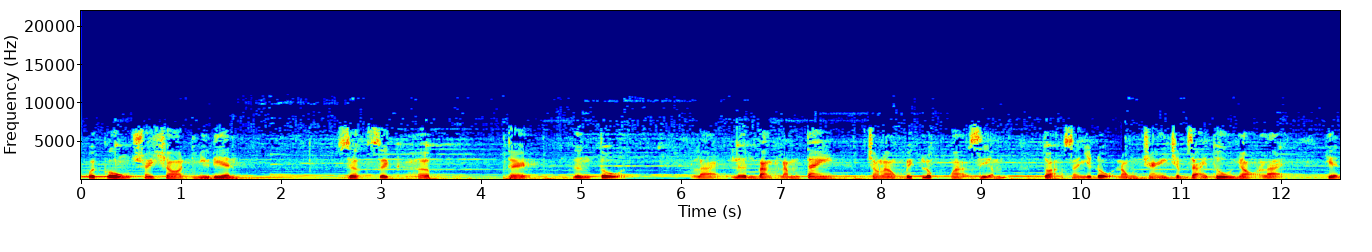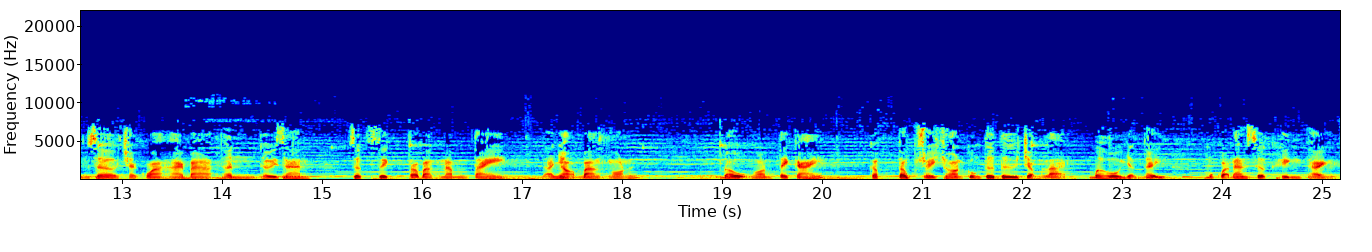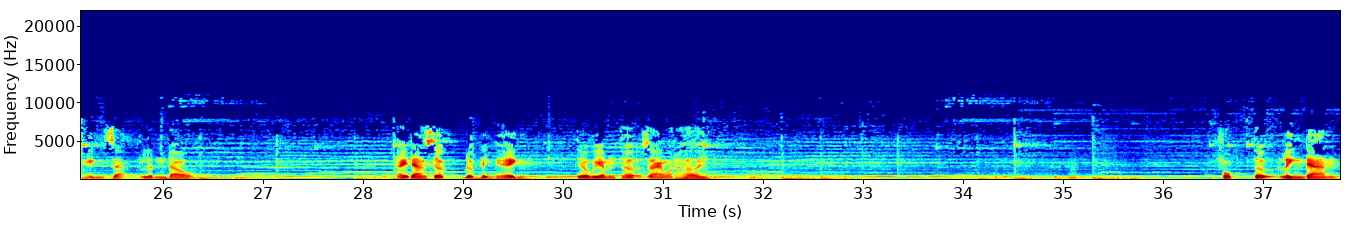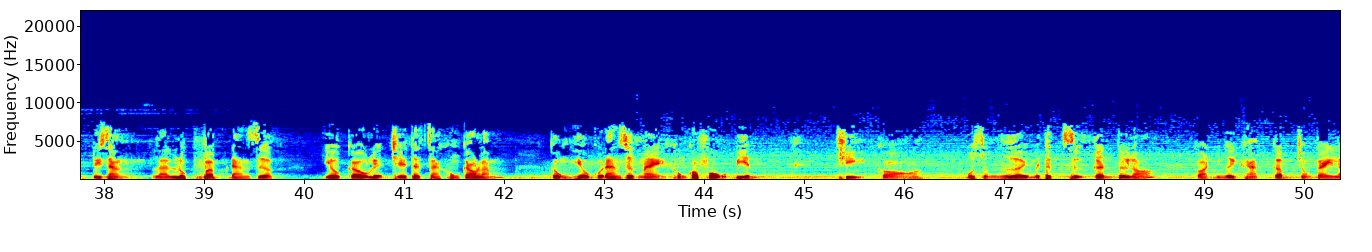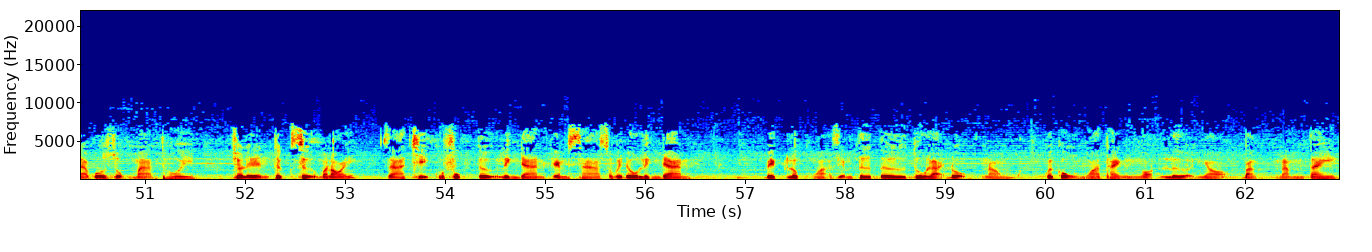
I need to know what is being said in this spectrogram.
Cuối cùng xoay tròn như điên. Dược dịch hợp thể ngưng tụ lại lớn bằng nắm tay, trong lòng bích lục hỏa diễm, tỏa ra nhiệt độ nóng cháy chậm rãi thu nhỏ lại. Hiện giờ trải qua hai ba thần thời gian, dược dịch to bằng nắm tay đã nhỏ bằng ngón đầu ngón tay cái, cấp tốc xoay tròn cũng từ từ chậm lại, mơ hồ nhận thấy một quả đan dược hình thành hình dạng lần đầu. Thấy đan dược được định hình, tiêu viêm thở dài một hơi. Phục tử linh đan tuy rằng là lục phẩm đan dược, yêu cầu luyện chế thật ra không cao lắm. Công hiệu của đan dược này không có phổ biến. Chỉ có một số người mới thực sự cần tới nó, còn những người khác cầm trong tay là vô dụng mà thôi. Cho nên thực sự mà nói, giá trị của phục tử linh đan kém xa so với đấu linh đan. Bích lục hỏa diễm từ từ thu lại độ nóng, cuối cùng hóa thành ngọn lửa nhỏ bằng nắm tay.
